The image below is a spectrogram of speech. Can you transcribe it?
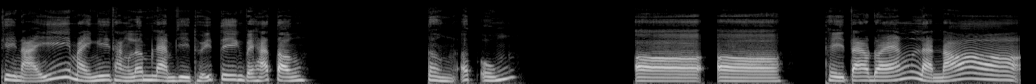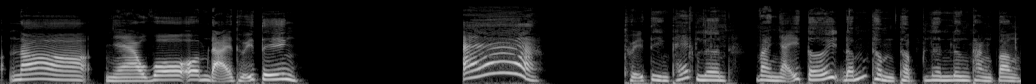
Khi nãy mày nghi thằng Lâm làm gì Thủy Tiên vậy hả Tần? Tần ấp úng. Ờ, ờ, thì tao đoán là nó, nó nhào vô ôm đại Thủy Tiên. À! Thủy Tiên thét lên và nhảy tới đấm thùm thập lên lưng thằng Tần.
